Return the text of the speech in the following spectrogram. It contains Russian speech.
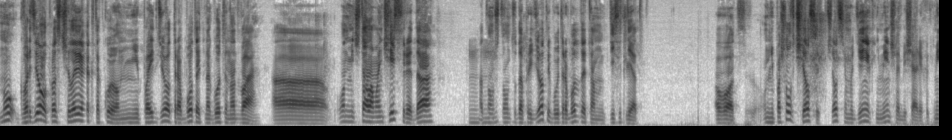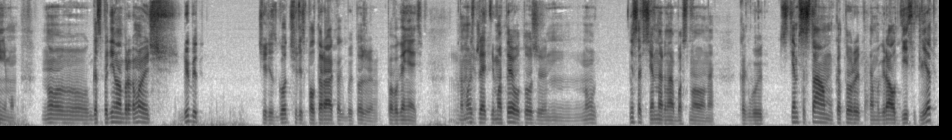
Ну, Гвардиол просто человек такой, он не пойдет работать на год и на два. А, он мечтал о Манчестере, да, о том, что он туда придет и будет работать там 10 лет. Вот. Он не пошел в Челси. В Челси ему денег не меньше обещали, как минимум. Но господин Абрамович любит через год, через полтора, как бы тоже повыгонять. Ну, На мой взгляд, Ди Матео тоже, ну, не совсем, наверное, обоснованно. Как бы с тем составом, который там играл 10 лет,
